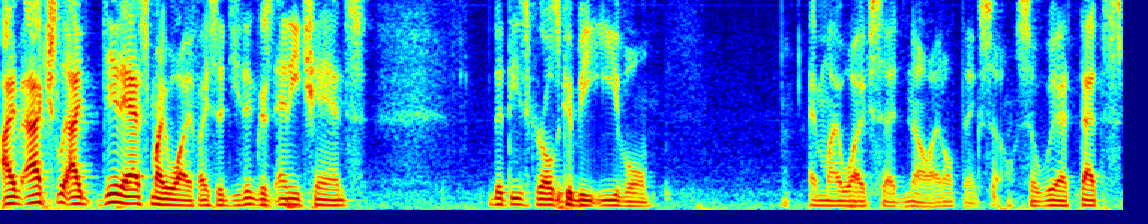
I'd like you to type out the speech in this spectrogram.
I've actually, I did ask my wife. I said, "Do you think there's any chance?" that these girls could be evil. And my wife said, "No, I don't think so." So we that's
